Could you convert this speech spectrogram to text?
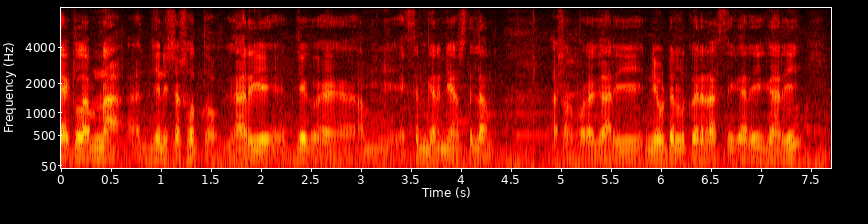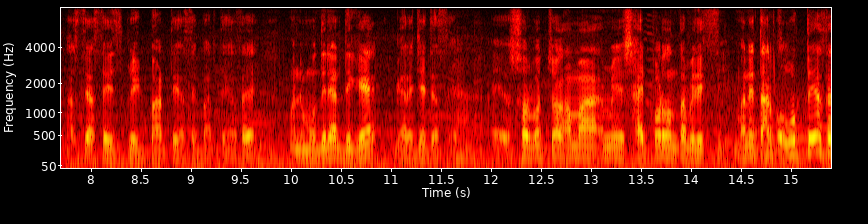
দেখলাম, না, জিনিসটা সত্য। গাড়ি যে আমি অ্যাক্সিডেন্ট গাড়ি নিয়ে আসছিলাম। আসার পরে গাড়ি নিউট্রাল করে রাখছি গাড়ি গাড়ি আস্তে আস্তে স্পিড বাড়তে আছে বাড়তে আছে মানে মদিনার দিকে গাড়ি যেতেছে সর্বোচ্চ আমার আমি ষাট পর্যন্ত আমি দেখছি। মানে তারপর উঠতে আছে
